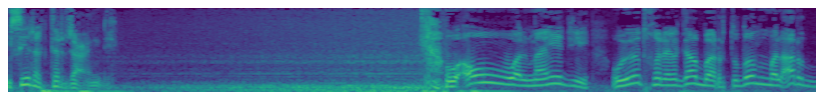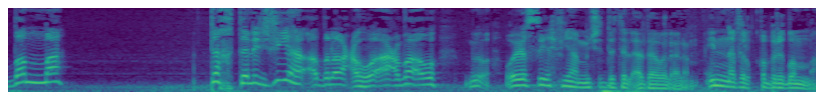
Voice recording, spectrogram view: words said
مصيرك ترجع عندي. وأول ما يجي ويدخل القبر تضم الأرض ضمة تختلج فيها أضلاعه وأعضاؤه ويصيح فيها من شدة الأذى والألم. إن في القبر ضمة.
